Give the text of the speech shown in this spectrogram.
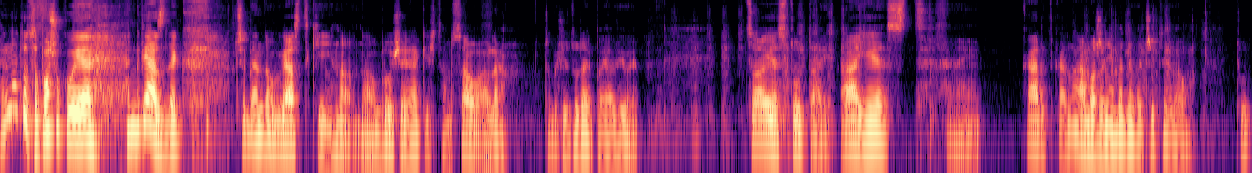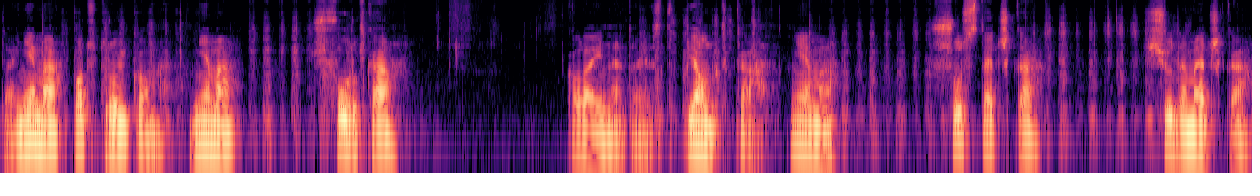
No to co, poszukuję gwiazdek. Czy będą gwiazdki? No, na obrusie jakieś tam są, ale żeby się tutaj pojawiły. Co jest tutaj? A jest e, kartka, no a może nie będę wyczytywał. Tutaj nie ma, pod trójką nie ma, czwórka, kolejne to jest piątka, nie ma, szósteczka, siódemeczka,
